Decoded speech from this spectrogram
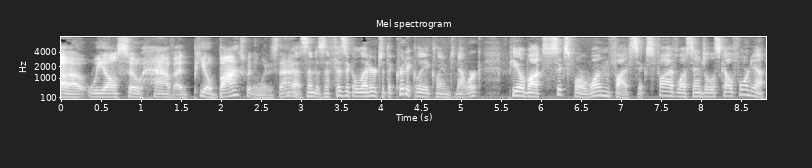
Uh, we also have a P.O. Box. Witney, what is that? Yeah, send us a physical letter to the critically acclaimed network, P.O. Box 641565, Los Angeles, California,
